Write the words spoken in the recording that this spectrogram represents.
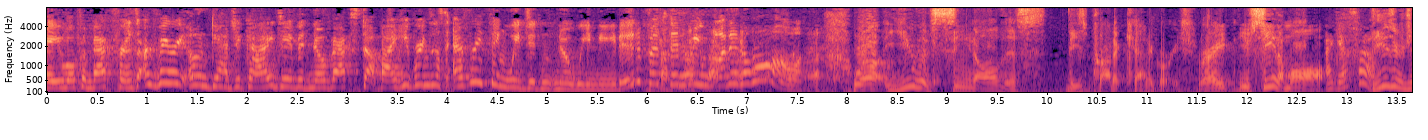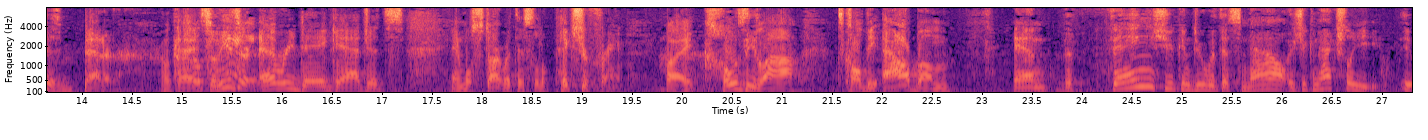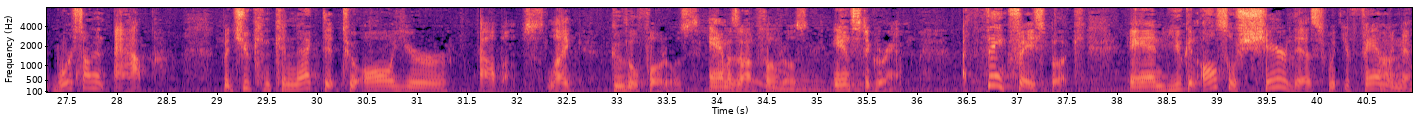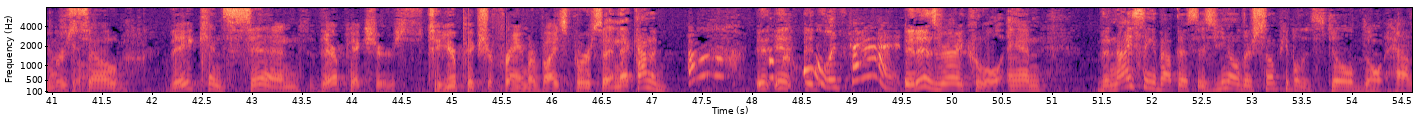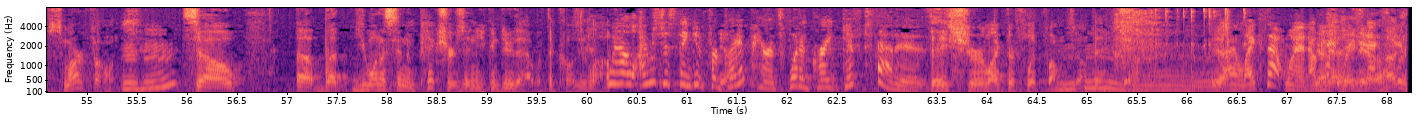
Hey, welcome back, friends. Our very own gadget guy, David Novak, stopped by. He brings us everything we didn't know we needed, but then we want it all. Well, you have seen all this, these product categories, right? You've seen them all. I guess so. These are just better. Okay, so these are everyday gadgets, and we'll start with this little picture frame by Cozyla. It's called the Album, and the things you can do with this now is you can actually it works on an app, but you can connect it to all your albums like Google Photos, Amazon Photos, Instagram, I think Facebook, and you can also share this with your family members so they can send their pictures to your picture frame or vice versa, and that kind of Oh, It- how it- cool it- is that? it is very cool. And the nice thing about this is, you know, there's some people that still don't have smartphones. Mm-hmm. So, uh, but you want to send them pictures, and you can do that with the Cozyla. well, I was just thinking for Yeah. grandparents, what a great gift that is. they sure like their flip phones, don't they? Yeah. yeah. I like that one. Okay, Yes, we do. Okay.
